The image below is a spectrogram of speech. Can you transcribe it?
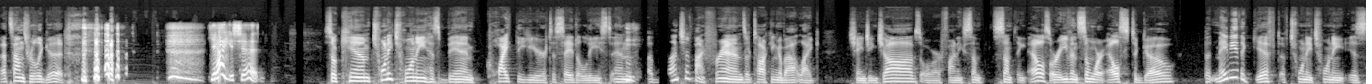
That sounds really good. yeah, you should. So, Kim, 2020 has been quite the year to say the least. And Mm. a bunch of my friends are talking about like changing jobs or finding some something else or even somewhere else to go. But maybe the gift of 2020 is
